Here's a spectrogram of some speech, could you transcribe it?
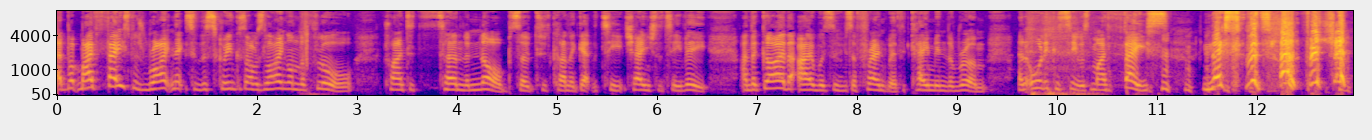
Uh, But my face was right next to the screen because I was lying on the floor trying to turn the knob so to kind of get the t- change the TV. And the guy that I was who was a friend with came in the room, and all he could see was my face next to the television,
